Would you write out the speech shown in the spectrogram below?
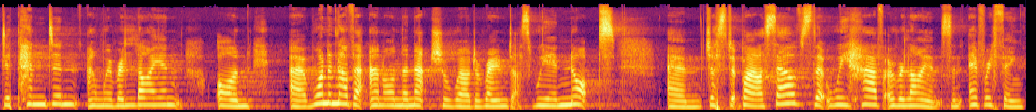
dependent and we're reliant on uh, one another and on the natural world around us. We are not um, just by ourselves, that we have a reliance and everything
